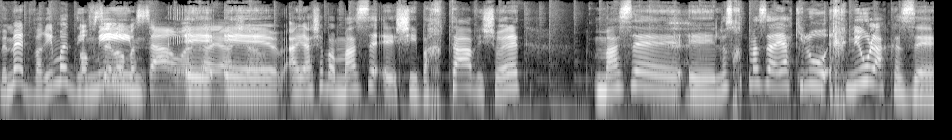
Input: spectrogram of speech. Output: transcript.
באמת, דברים מדהימים. עוף זה לא בשר, מה זה היה שם? היה שם, מה זה, אה, שהיא בכתה והיא שואלת, מה זה, אה, לא זוכרת מה זה היה, כאילו, החמיאו לה כזה.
